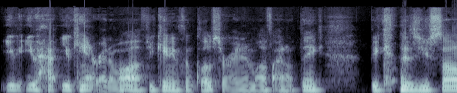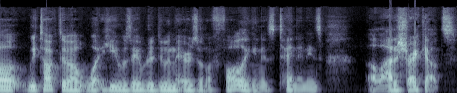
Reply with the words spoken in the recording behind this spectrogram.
you you ha- you can't write him off. You can't even come close to writing him off. I don't think because you saw we talked about what he was able to do in the Arizona Fall League in his ten innings, a lot of strikeouts.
